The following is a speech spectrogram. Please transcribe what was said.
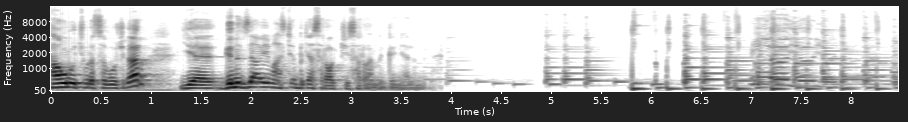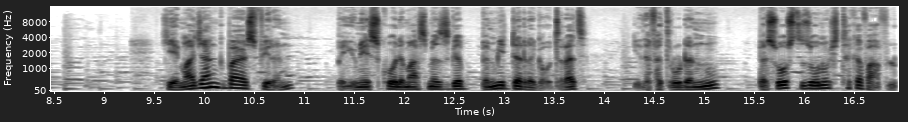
ከአሁኖቹ ህብረተሰቦች ጋር የግንዛቤ ማስጨበጫ ስራዎች እየሰራ እንገኛለን። የማጃንግ ባዮስፊርን በዩኔስኮ ለማስመዝገብ በሚደረገው ጥረት የተፈጥሮ ደኑ በሦስት ዞኖች ተከፋፍሎ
